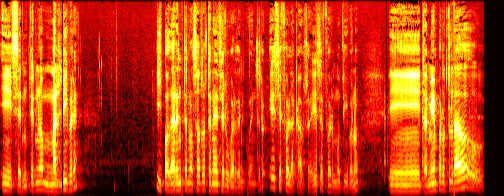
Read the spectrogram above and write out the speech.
Y sentirnos más libres y poder entre nosotros tener ese lugar de encuentro. Esa fue la causa y ese fue el motivo, ¿no? Y también, por otro lado,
